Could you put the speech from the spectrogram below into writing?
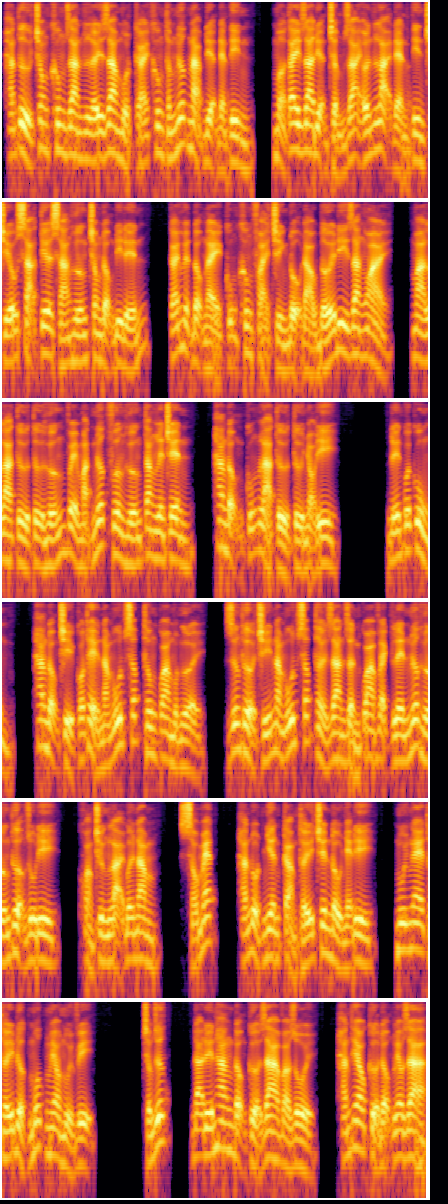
Hắn từ trong không gian lấy ra một cái không thấm nước nạp điện đèn tin, mở tay ra điện chậm rãi ấn lại đèn tin chiếu xạ tia sáng hướng trong động đi đến, cái huyệt động này cũng không phải trình độ đào đới đi ra ngoài, mà là từ từ hướng về mặt nước phương hướng tăng lên trên, hang động cũng là từ từ nhỏ đi. Đến cuối cùng, hang động chỉ có thể nằm út sấp thông qua một người, dương thừa chí nằm út sấp thời gian dần qua vạch lên nước hướng thượng du đi, khoảng chừng lại bơi năm, sáu mét, hắn đột nhiên cảm thấy trên đầu nhẹ đi, mũi nghe thấy được mốc meo mùi vị. Chấm dứt, đã đến hang động cửa ra vào rồi, hắn theo cửa động leo ra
